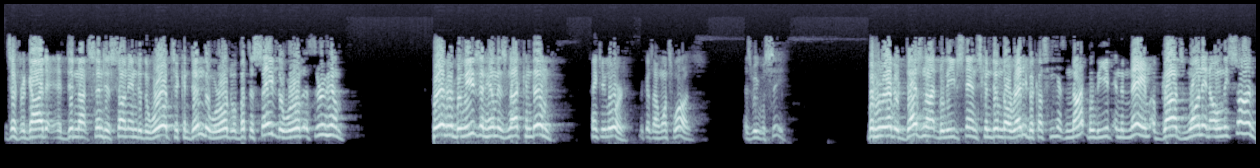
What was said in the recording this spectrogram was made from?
It said, For God uh, did not send His Son into the world to condemn the world, but to save the world through Him. Whoever believes in him is not condemned. Thank you, Lord, because I once was, as we will see. But whoever does not believe stands condemned already because he has not believed in the name of God's one and only Son.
